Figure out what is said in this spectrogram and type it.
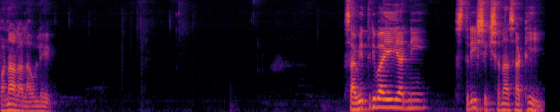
पणाला लावले. सावित्रीबाई यांनी स्त्री शिक्षणासाठी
